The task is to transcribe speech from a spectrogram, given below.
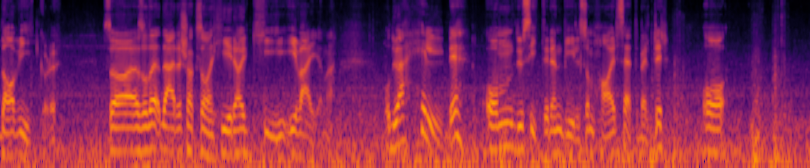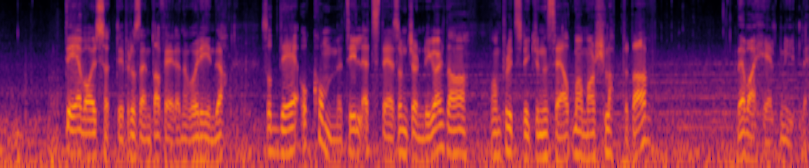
da viker du. Så, så det, det, er et slags sånn hierarki i veiene. Og du er heldig om du sitter i en bil som har setebelter. Og det var 70 av feriene våre i India. Så det å komme til et sted som Chandigarh, da man plutselig kunne se at mamma slappet av, det var helt nydelig.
